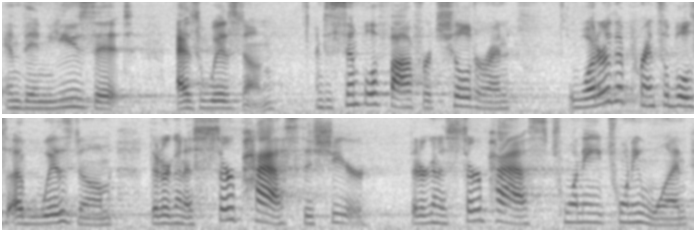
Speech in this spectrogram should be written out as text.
and then use it as wisdom. And to simplify for children, what are the principles of wisdom that are going to surpass this year, that are going to surpass 2021,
